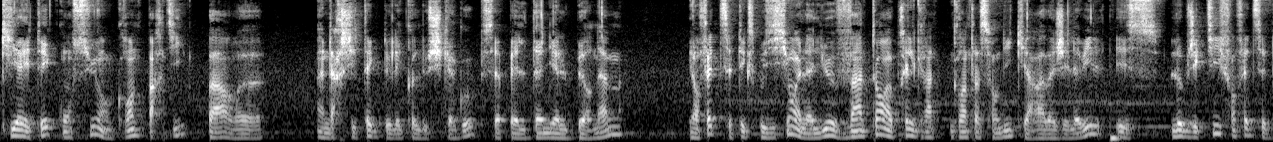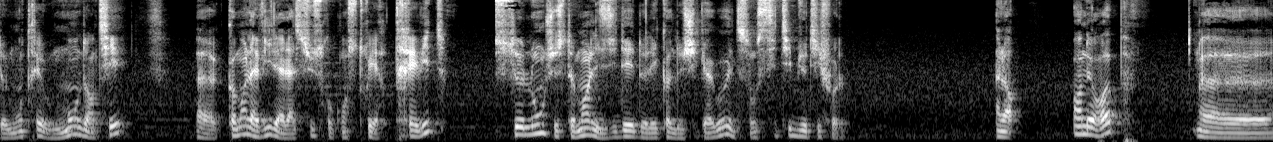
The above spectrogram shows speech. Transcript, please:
qui a été conçue en grande partie par euh, un architecte de l'école de Chicago qui s'appelle Daniel Burnham. Et en fait, cette exposition, elle a lieu 20 ans après le grand incendie qui a ravagé la ville. Et l'objectif, en fait, c'est de montrer au monde entier euh, comment la ville, elle a su se reconstruire très vite, selon justement les idées de l'école de Chicago et de son City Beautiful. Alors, en Europe, euh,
